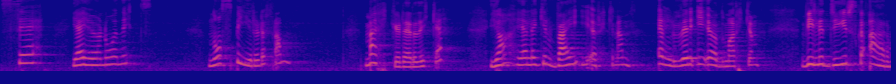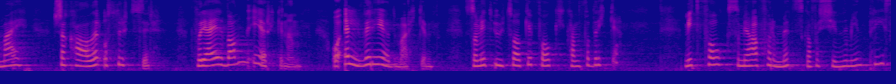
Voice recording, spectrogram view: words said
Se, jeg gjør noe nytt. Nå spirer det fram. Merker dere det ikke? Ja, jeg legger vei i ørkenen, elver i ødemarken. Ville dyr skal ære meg, sjakaler og strutser. For jeg gir vann i ørkenen og elver i ødemarken, som mitt utvalgte folk kan få drikke. Mitt folk som jeg har formet, skal forkynne min pris.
